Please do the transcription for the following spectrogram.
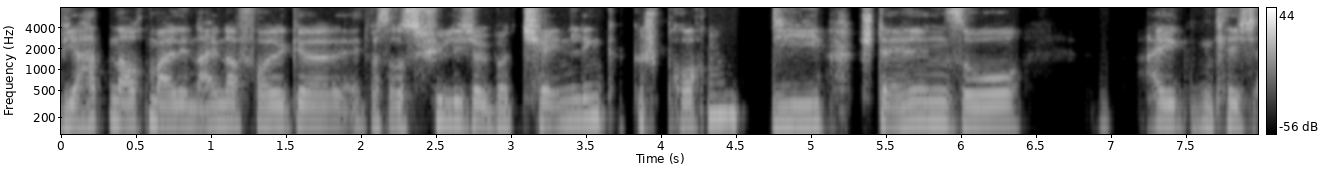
Wir hatten auch mal in einer Folge etwas ausführlicher über Chainlink gesprochen. Die stellen so eigentlich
